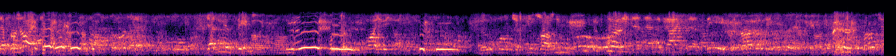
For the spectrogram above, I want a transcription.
я прожаю. Я не здибалась. Ну, коротше, він жаждий. Коротше.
